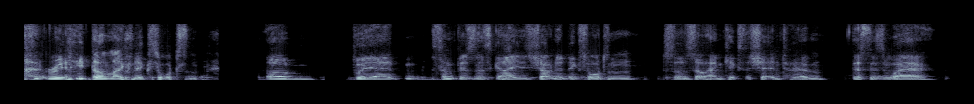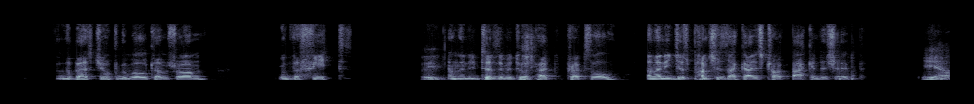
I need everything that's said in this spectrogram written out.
I really don't like Nick Swardson. Um, but yeah, some business guy is shouting at Nick Swardson, so Zohan kicks the shit into him. This is where the best joke in the world comes from, with the feet, and then he turns him into a pet pretzel, and then he just punches that guy's truck back into shape. Yeah,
